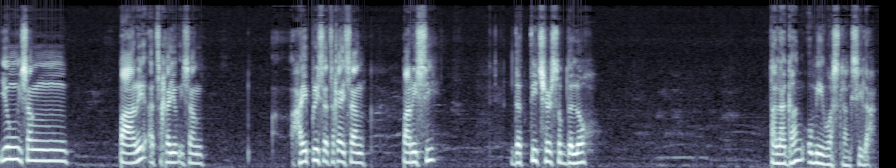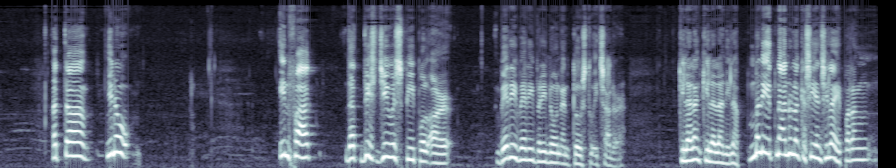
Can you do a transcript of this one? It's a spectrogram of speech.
Yung isang pari at saka yung isang high priest at saka isang parisi the teachers of the law, talagang umiwas lang sila. At, uh, you know, in fact, that these Jewish people are very, very, very known and close to each other. Kilalang kilala nila. Maliit na ano lang kasi yan sila eh. Parang,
